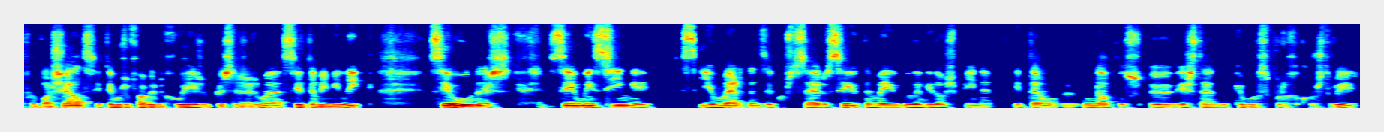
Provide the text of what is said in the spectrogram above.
foi para o Chelsea, temos o Fábio Ruiz no Paris Saint-Germain, saiu também Milik, saiu Unas, saiu o Insigne e o Mertens a zero, saiu também o David Ospina. Então, eh, o Nápoles eh, este ano acabou-se por reconstruir,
